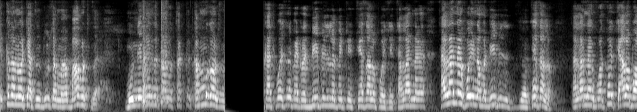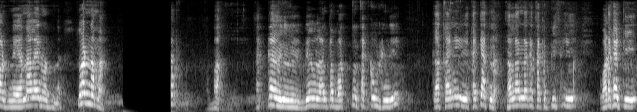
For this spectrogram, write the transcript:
చిక్కదనం వచ్చేస్తుంది చూసమ్మా. బాగుంటుంది. మూడు నెలలైన తాగు. చక్క కమ్మగా ఉంటుంది. కత్తి పోసిన పెట్టరు డీపీజీలో పెట్టి సీసాలో పోసి చల్లన్నాక చల్లన్నాక పోయిందమ్మా డీపీజీ సీసాలో చల్లన్నాక పోతే చాలా బాగుంటుంది. ఎన్నాలైన ఉంటుంది. చూడండమ్మా. అబ్బా చక్క దేవుడు అంతా మొత్తం చక్క ఉడికింది. కానీ కట్టేస్తున్నా. చల్లన్నాక చక్క పిసికి వడకట్టి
